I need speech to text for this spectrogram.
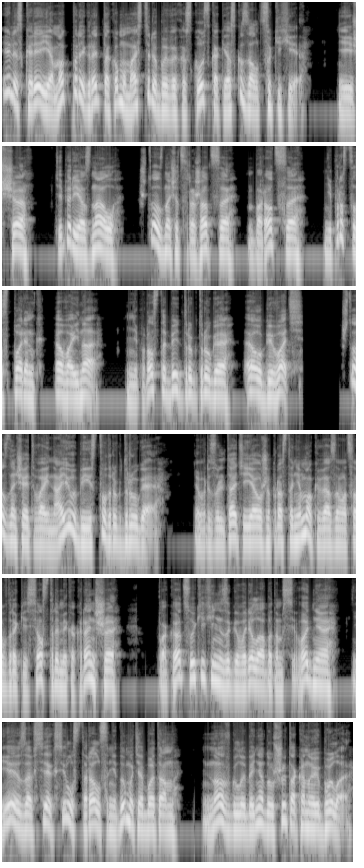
или скорее я мог проиграть такому мастеру боевых искусств, как я сказал Цукихи. И ещё, теперь я знал, что значит сражаться, бороться, не просто спарринг, а война. Не просто бить друг друга, а убивать. Что означает война и убийство друг друга. В результате я уже просто не мог ввязываться в драки с сестрами, как раньше. Пока Цукихи не заговорила об этом сегодня, я изо всех сил старался не думать об этом, но в глубине души так оно и было.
